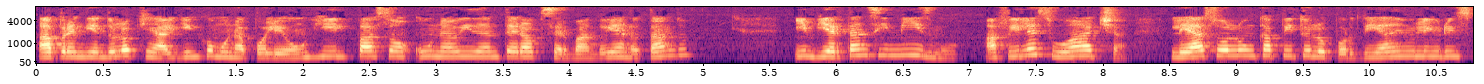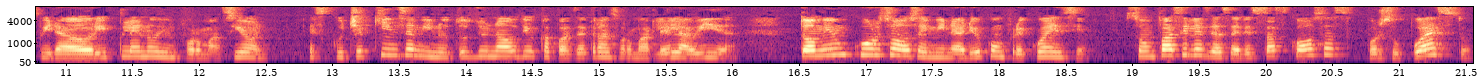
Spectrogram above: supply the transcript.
aprendiendo lo que alguien como Napoleón Hill pasó una vida entera observando y anotando? Invierta en sí mismo, afile su hacha, Lea solo un capítulo por día de un libro inspirador y pleno de información. Escuche 15 minutos de un audio capaz de transformarle la vida. Tome un curso o seminario con frecuencia. ¿Son fáciles de hacer estas cosas? Por supuesto.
